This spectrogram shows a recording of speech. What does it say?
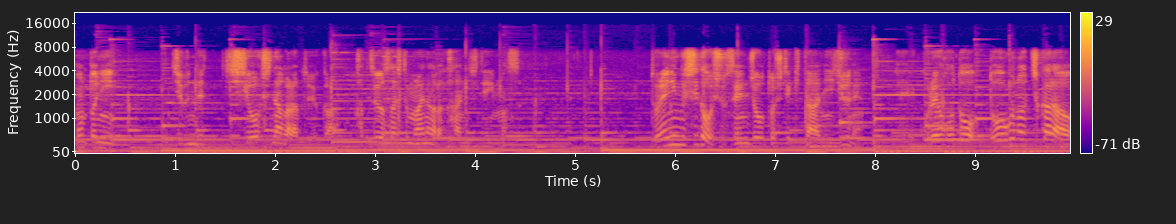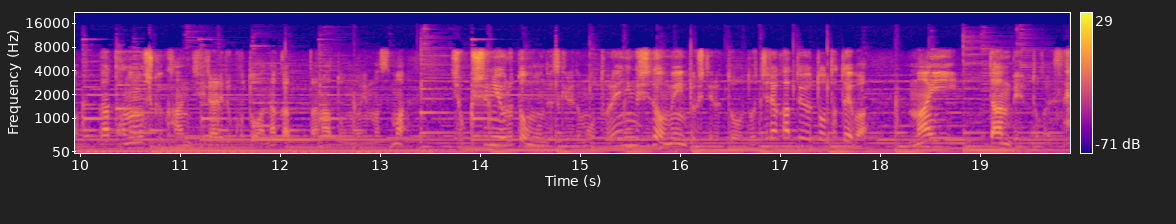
本当に自分で使用しながらというか活用させてもらいながら感じています。トレーニング指導を主戦場としてきた20年これほど道具の力が頼もしく感じられることはなかったなと思います。まあ、職種によると思うんですけれども、トレーニング指導をメインとしてると、どちらかというと、例えば、マイダンベルとかですね、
